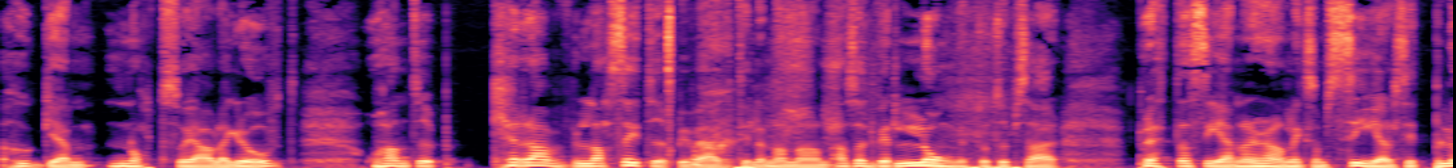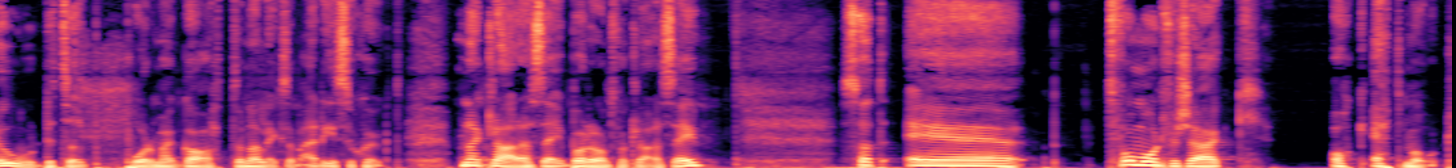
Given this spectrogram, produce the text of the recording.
huggen något så jävla grovt. Och han typ kravlar sig typ iväg till en annan, alltså du vet långt och typ så här berättar scener hur han liksom ser sitt blod typ på de här gatorna liksom. Äh, det är så sjukt. Men han klarar sig, båda de två klarar sig. Så att eh, två mordförsök och ett mord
